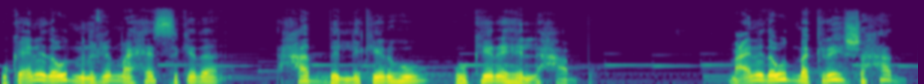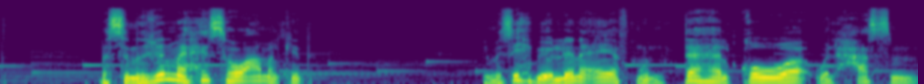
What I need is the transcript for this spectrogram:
وكأن داود من غير ما يحس كده حب اللي كرهه وكره اللي حبه. مع إن داود ما كرهش حد بس من غير ما يحس هو عمل كده. المسيح بيقول لنا آية في منتهى القوة والحسم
